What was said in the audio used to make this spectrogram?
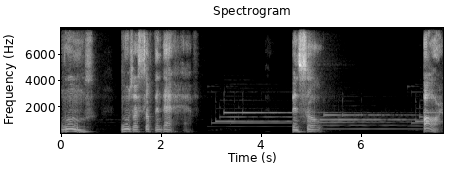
Wounds Wounds are something that have been so hard,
